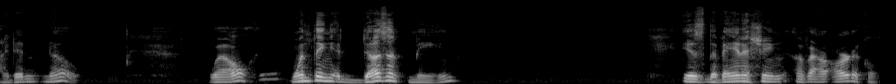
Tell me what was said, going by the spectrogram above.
I didn't know. Well, one thing it doesn't mean is the vanishing of our article.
